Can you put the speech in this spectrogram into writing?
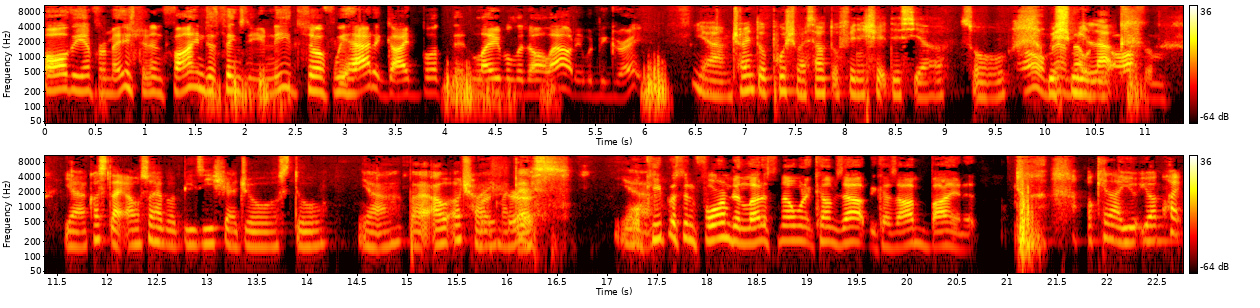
all the information and find the things that you need. So if we had a guidebook that labeled it all out, it would be great. Yeah, I'm trying to push myself to finish it this year. So Oh Wish that me luck. awesome. yeah, cause like I also have a busy schedule still. Yeah, but I'll I'll try For my sure. best. Yeah. Well, keep us informed and let us know when it comes out because I'm buying it. okay lah, you you are quite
